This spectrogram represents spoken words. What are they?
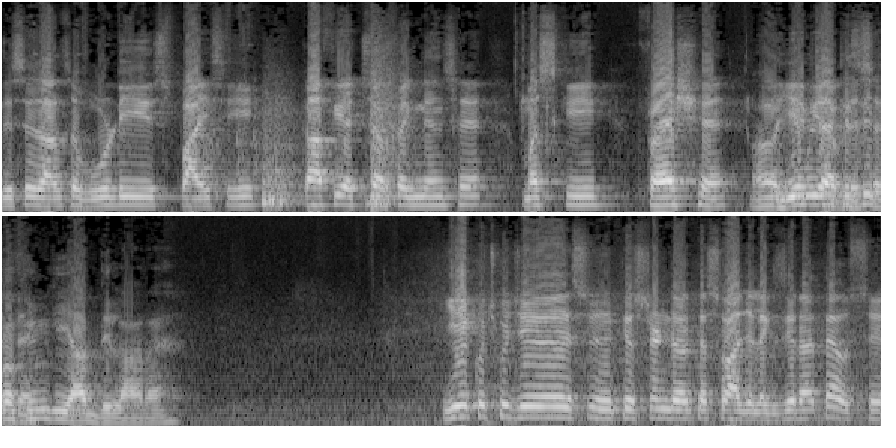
This is also woody spicy काफ़ी अच्छा फ्रेग्रेंस है मस्की फ्रेश है। हाँ, तो ये भी आप किसी परफ्यूम की याद दिला रहा है। ये कुछ कुछ क्रिस्टन का स्वाज एलेक्सिर आता है उससे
